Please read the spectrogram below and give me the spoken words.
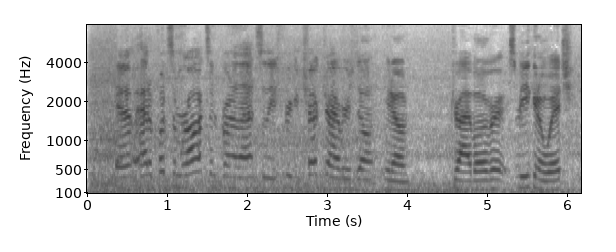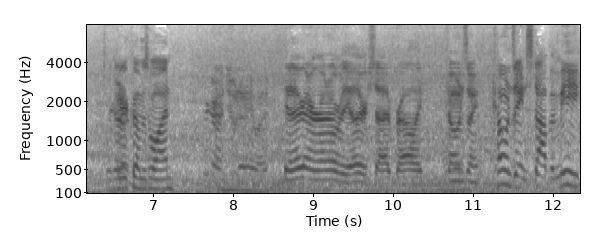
Yeah, had to put some rocks in front of that so these freaking truck drivers don't, you know, drive over it. Speaking of which, We're here comes one. we're gonna do it anyway. Yeah, they're gonna run over the other side probably. Cones ain't cones ain't stopping me.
